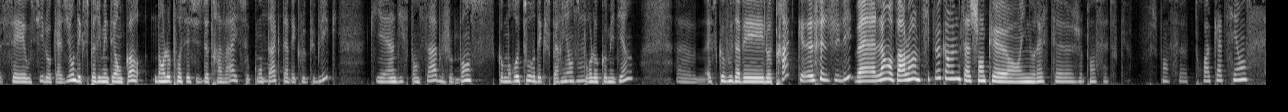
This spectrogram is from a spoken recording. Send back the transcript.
c'est aussi l'occasion d'expérimenter encore dans le processus de travail ce contact avec le public qui est indispensable, je pense, comme retour d'expérience Mhm. pour le comédien. Euh, Est-ce que vous avez le trac, Julie? Bah, là, en parlant un petit peu quand même, sachant que euh, il nous reste, euh, je pense, à tout cas, je pense euh, trois, quatre séances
